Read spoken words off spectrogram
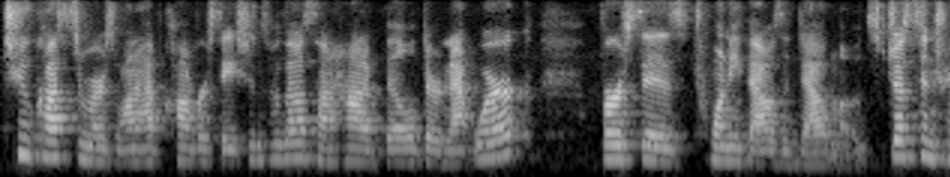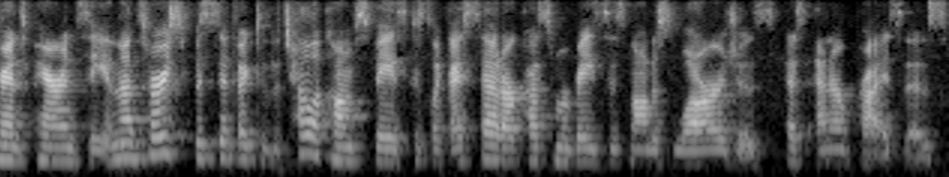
two customers want to have conversations with us on how to build their network versus 20,000 downloads, just in transparency. And that's very specific to the telecom space because, like I said, our customer base is not as large as, as enterprises.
